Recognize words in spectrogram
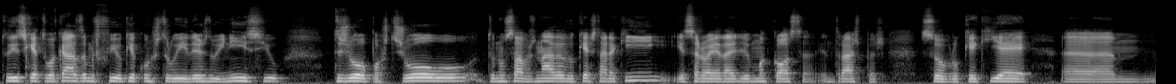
tu dizes que é a tua casa, mas fui eu que a construí desde o início, tijolo após tijolo, tu não sabes nada do que é estar aqui, e a Saraya dá-lhe uma coça, entre aspas, sobre o que é que é um,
